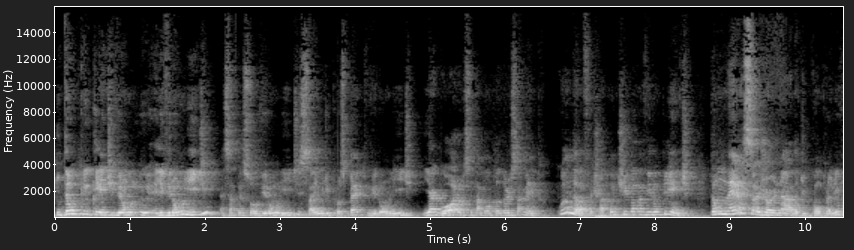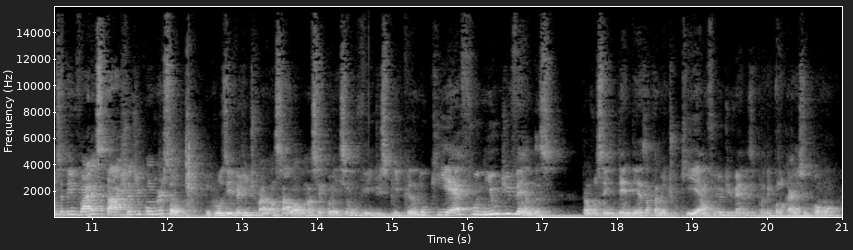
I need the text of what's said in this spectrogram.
Então o cliente virou ele virou um lead, essa pessoa virou um lead, saiu de prospecto, virou um lead, e agora você está montando orçamento. Quando ela fechar contigo, ela vira um cliente. Então nessa jornada de compra ali, você tem várias taxas de conversão. Inclusive a gente vai lançar logo na sequência um vídeo explicando o que é funil de vendas, para você entender exatamente o que é um funil de vendas e poder colocar isso como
